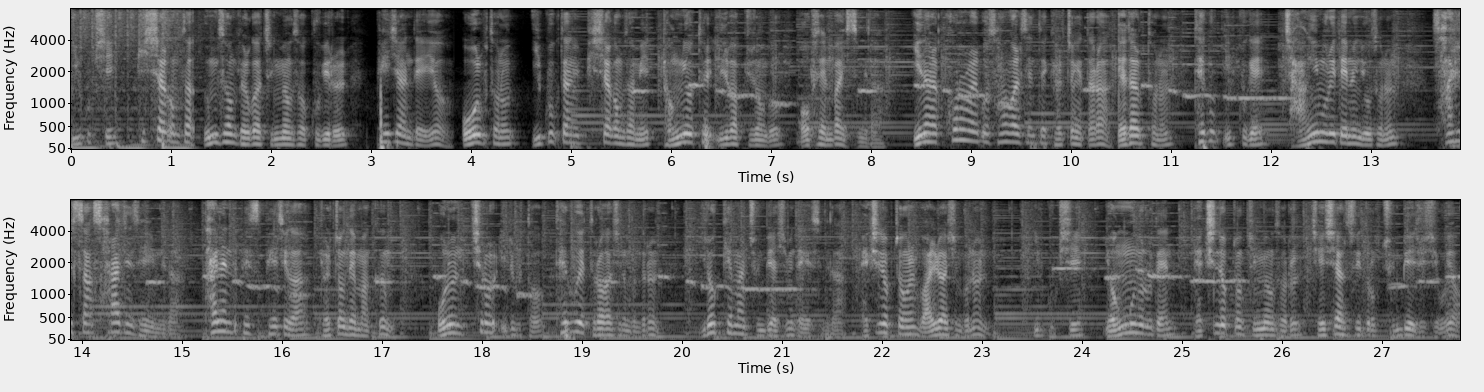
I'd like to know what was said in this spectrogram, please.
입국 시 PCR 검사 음성 결과 증명서 구비를 폐지한 데 이어 5월부터는 입국 당일 PCR 검사 및 격리 호텔 1박 규정도 없앤 바 있습니다. 이날 코로나19 상황관리센터의 결정에 따라 내달부터는 태국 입국에 장애물이 되는 요소는 사실상 사라진 셈입니다. 타일랜드 패스 폐지가 결정된 만큼 오는 7월 1일부터 태국에 들어가시는 분들은 이렇게만 준비하시면 되겠습니다. 백신 접종을 완료하신 분은 입국 시 영문으로 된 백신 접종 증명서를 제시할 수 있도록 준비해 주시고요.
